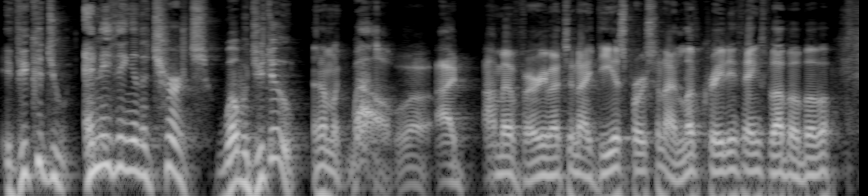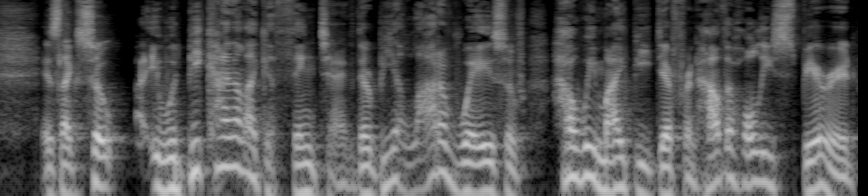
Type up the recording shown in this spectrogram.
if you could do anything in the church, what would you do? And I'm like, well, I, I'm a very much an ideas person. I love creating things, blah, blah, blah, blah. It's like, so it would be kind of like a think tank. There'd be a lot of ways of how we might be different, how the Holy Spirit,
